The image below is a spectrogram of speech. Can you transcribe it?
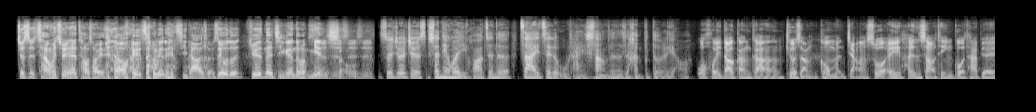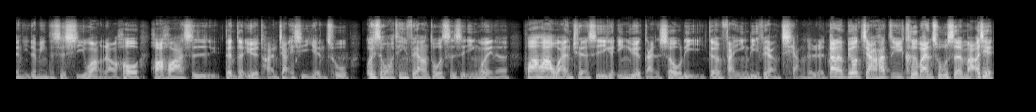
就是常会出现在草草演唱会上面的吉他手，所以我都觉得那几个人都很面熟，是，是，是，是，所以就会觉得山田惠里花真的在这个舞台上真的是很不得了。我回到刚刚 Q 长跟我们讲了说，哎，很少听过他表演《你的名字是希望》，然后花花是跟着乐团这样一起演出，为什么我听非常多次？是因为呢，花花完全是一个音乐感受力跟反应力非常强的人。当然不用讲，他至于科班出身嘛。而且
